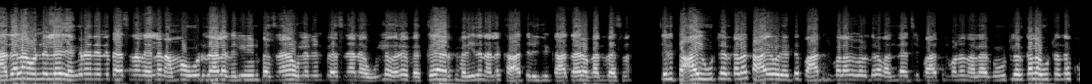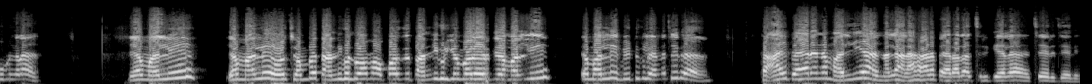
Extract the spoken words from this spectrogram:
அதெல்லாம் ஒண்ணு இல்ல. எங்க நின்று பேசினாலும் இல்ல நம்ம ஊடுதால வெளிய நின்று பேசினா உள்ள நின்று பேசினா உள்ள வர வெக்கையா இருக்கு. வெளியே நல்லா காத்தடிச்சு காத்தால உட்காந்து பேசலாம் சரி தாய் வீட்டுல இருக்கலாம் தாய் ஒரு எட்டு பாத்துட்டு போலாம். ஒரு தடவை வந்தாச்சு பாத்துட்டு போனா நல்லா இருக்கும். வீட்டுல இருக்கலாம் வீட்டுல இருந்தா கூப்பிடுங்களேன். ஏன் மல்லி. ஏன் மல்லி ஒரு செம்பளை தண்ணி கொண்டு வாமா அப்பாவுக்கு தண்ணி குடிக்கிற மாதிரி இருக்கு. மல்லி. ஏன் மல்லி வீட்டுக்குள்ள என்ன செய்யற தாய் பேர் என்ன? மல்லியா? நல்ல அழகான பேரா தான் வச்சிருக்கேல சரி சரி.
